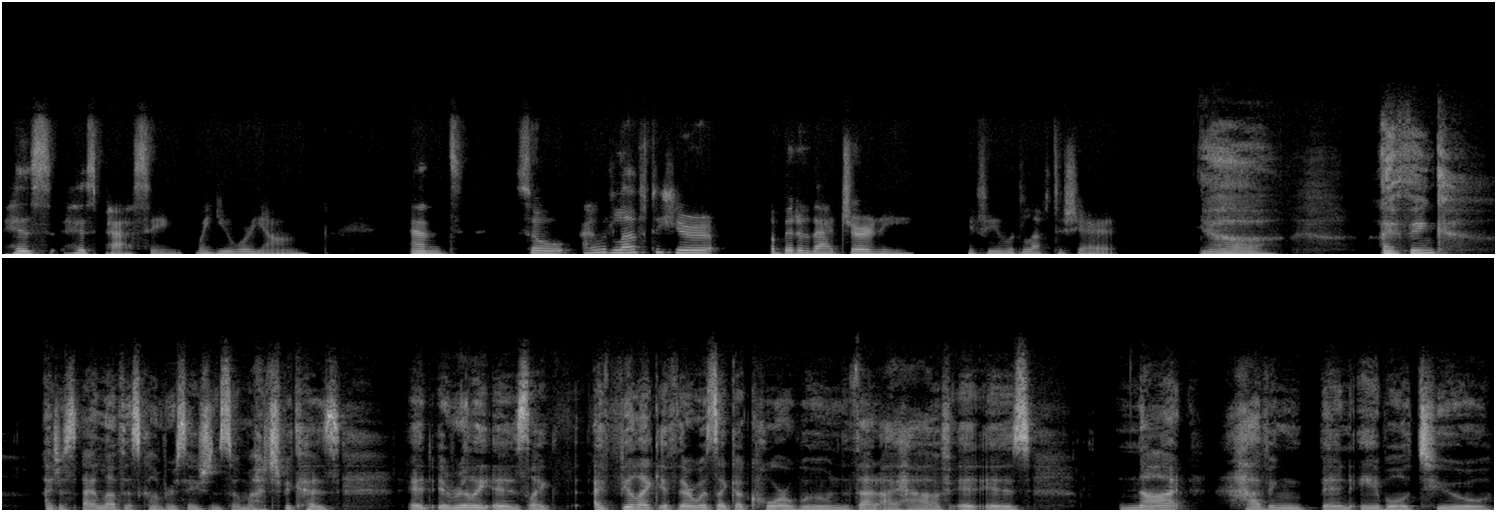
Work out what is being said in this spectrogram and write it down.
his his passing when you were young. And so I would love to hear a bit of that journey if you would love to share it. Yeah. I think I just I love this conversation so much because it it really is like I feel like if there was like a core wound that I have, it is not having been able to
